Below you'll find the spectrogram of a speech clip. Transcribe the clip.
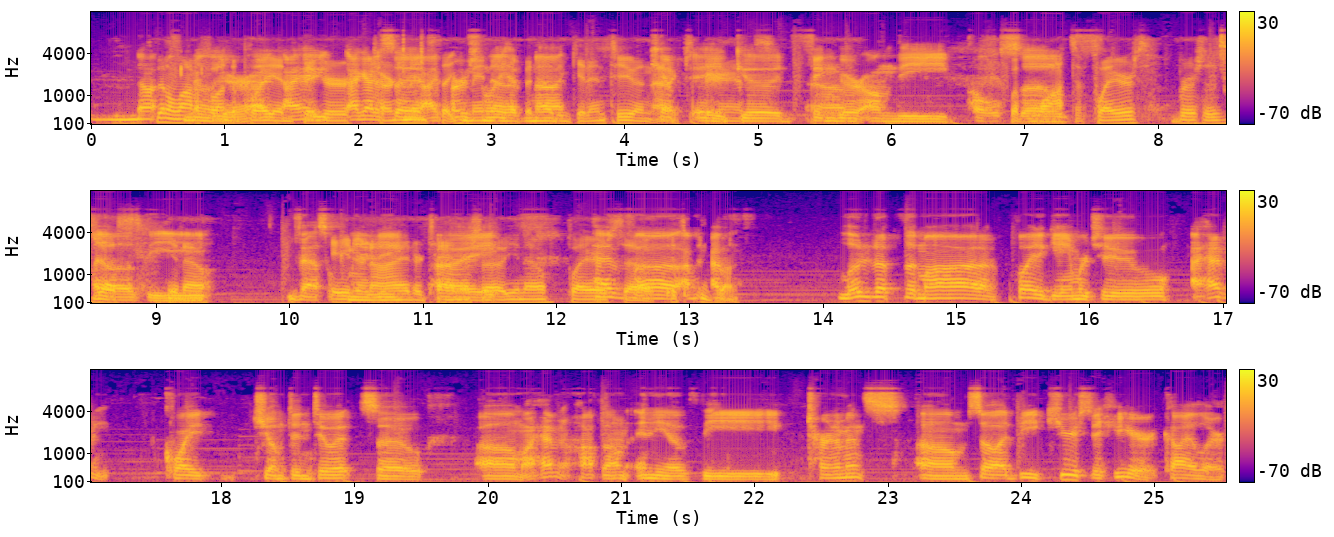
not it's been a lot familiar. of fun to play in I, bigger I, I tournaments say, that you may not have been able to get into and kept a good finger um, on the pulse with of, lots of players versus just the, you know Vassal eight community. or nine or ten I or so, you know, players. Have, so uh, it's been I've, fun. I've loaded up the mod. I've played a game or two. I haven't quite jumped into it, so um, I haven't hopped on any of the tournaments. Um, so I'd be curious to hear, Kyler,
